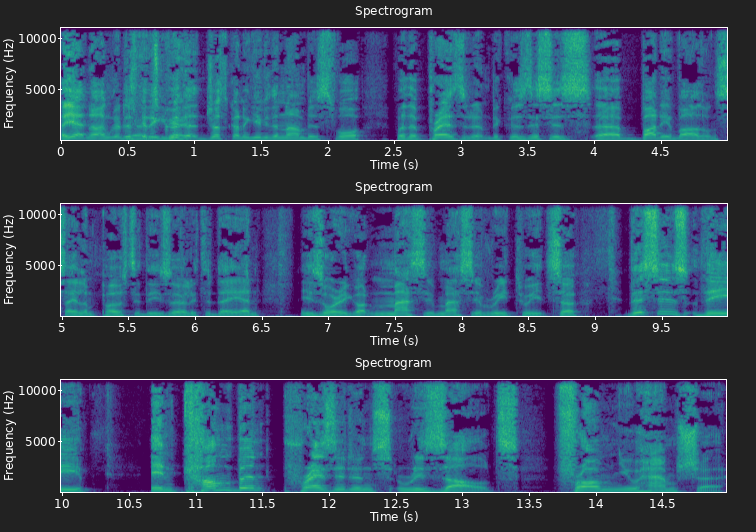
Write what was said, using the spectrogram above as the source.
Uh, Yeah, no, I'm just Yeah, going to give you the, just going to give you the numbers for, for the president because this is uh, buddy of ours on Salem posted these early today and he's already got massive, massive retweets. So this is the incumbent president's results from New Hampshire.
